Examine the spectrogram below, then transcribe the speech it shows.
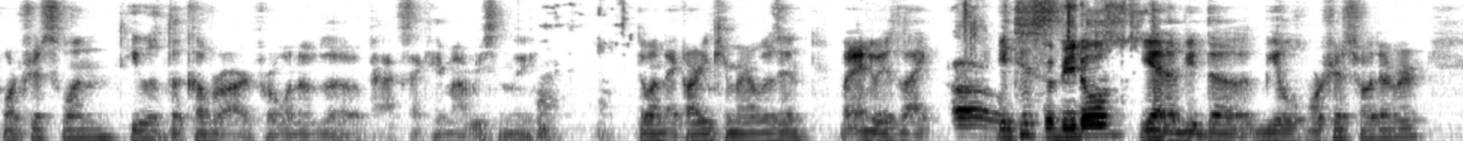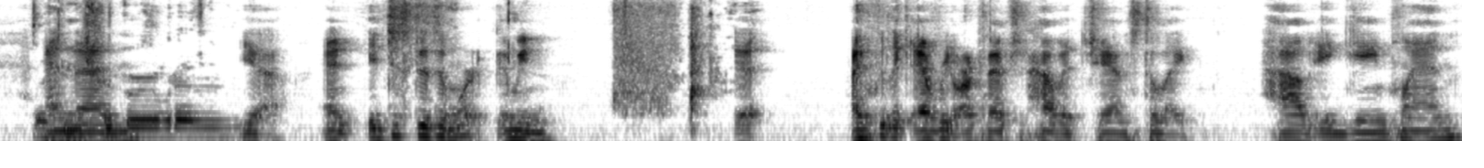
Fortress one. He was the cover art for one of the packs that came out recently. The one that Guardian Chimera was in. But anyways, like Oh, It just- the Beatles. yeah, the Be- the Beetle Fortress or whatever. the And then- whatever. Yeah, and it just doesn't work. I mean, it, I feel like every archetype should have a chance to like have a game plan,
